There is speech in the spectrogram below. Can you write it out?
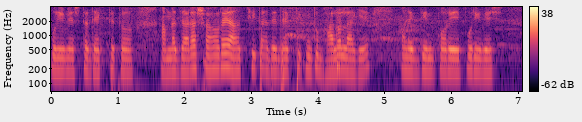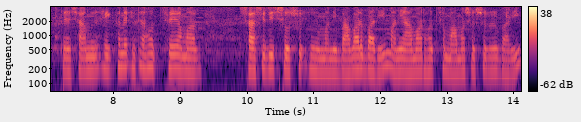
পরিবেশটা দেখতে তো আমরা যারা শহরে আছি, তাদের দেখতে কিন্তু ভালো লাগে অনেক দিন পরে পরিবেশ। তো সামনে এখানে এটা হচ্ছে আমার শাশুড়ির শ্বশুর মানে বাবার বাড়ি মানে আমার হচ্ছে মামা শ্বশুরের বাড়ি।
